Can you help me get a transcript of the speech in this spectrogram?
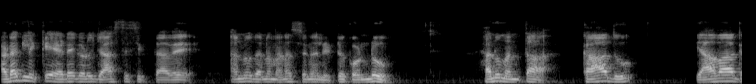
ಅಡಗ್ಲಿಕ್ಕೆ ಎಡೆಗಳು ಜಾಸ್ತಿ ಸಿಗ್ತವೆ ಅನ್ನೋದನ್ನು ಮನಸ್ಸಿನಲ್ಲಿಟ್ಟುಕೊಂಡು ಹನುಮಂತ ಕಾದು ಯಾವಾಗ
